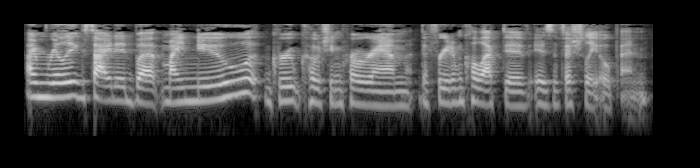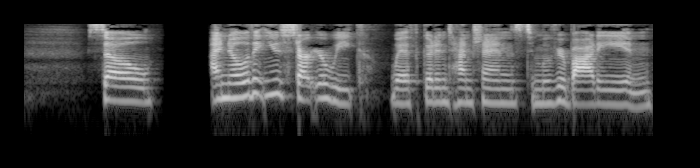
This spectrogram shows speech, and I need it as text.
I'm really excited. But my new group coaching program, the Freedom Collective, is officially open. So I know that you start your week with good intentions to move your body and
